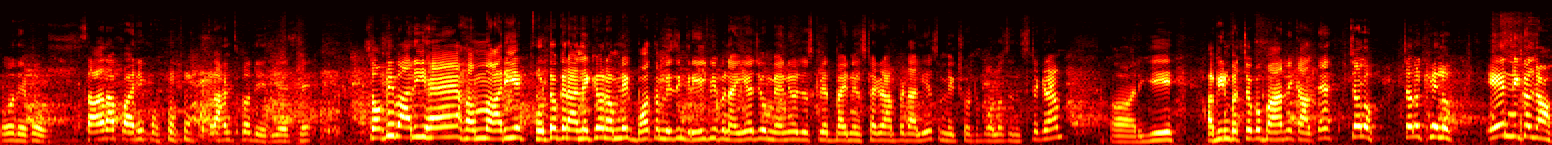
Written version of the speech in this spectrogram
वो देखो, सारा पानी प्लांट्स को दे दिया इसने। सो अभी बारी है हमारी एक फ़ोटो कराने की और हमने एक बहुत अमेजिंग रील भी बनाई है जो मैंने और जसकृत भाई ने इंस्टाग्राम पे डाली है so make sure to follow Instagram और ये, अभी इन बच्चों को बाहर निकालते हैं। चलो चलो खेलो। ए, निकल जाओ।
